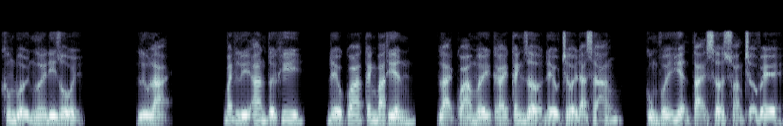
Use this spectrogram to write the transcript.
Không đuổi ngươi đi rồi. Lưu lại. Bách Lý An tới khi, đều qua canh ba thiên, lại quá mấy cái canh giờ đều trời đã sáng, cùng với hiện tại sờ soạn trở về,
